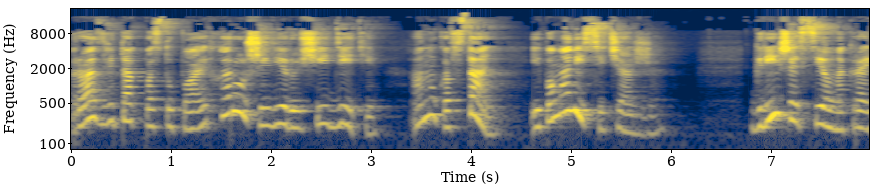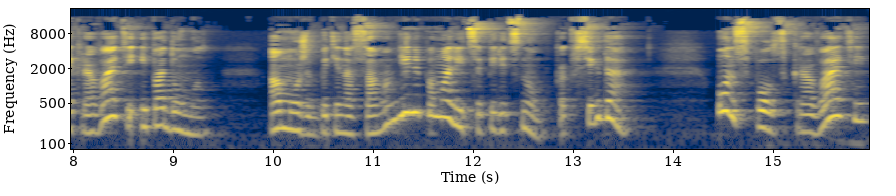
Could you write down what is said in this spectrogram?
Разве так поступают хорошие верующие дети? А ну-ка встань и помолись сейчас же». Гриша сел на край кровати и подумал, а может быть и на самом деле помолиться перед сном, как всегда. Он сполз с кровати,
